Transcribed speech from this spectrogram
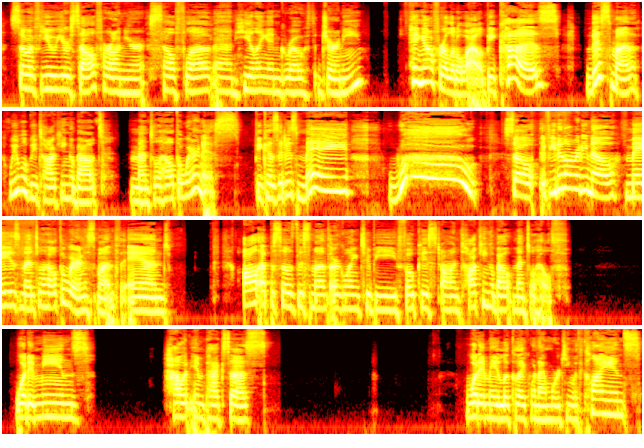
So, if you yourself are on your self love and healing and growth journey, hang out for a little while because this month we will be talking about mental health awareness because it is May. Woo! So, if you didn't already know, May is Mental Health Awareness Month, and all episodes this month are going to be focused on talking about mental health, what it means, how it impacts us, what it may look like when I'm working with clients,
